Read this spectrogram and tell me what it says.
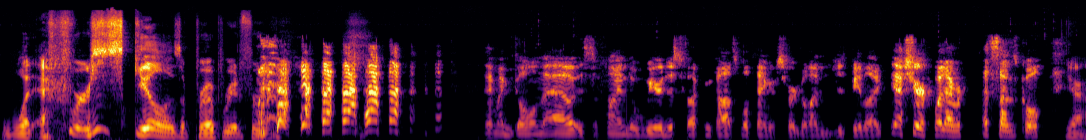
whatever skill is appropriate for, think my goal now is to find the weirdest fucking possible things for Glenn to just be like, yeah, sure, whatever. That sounds cool. yeah,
